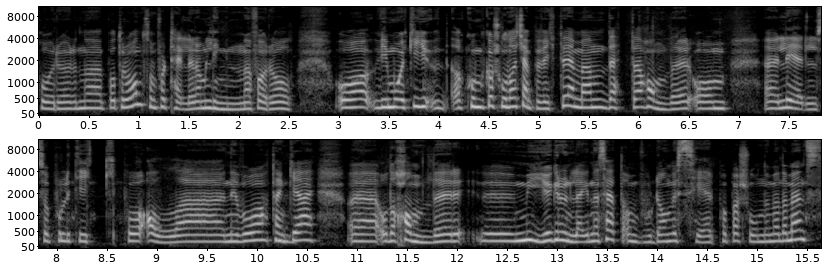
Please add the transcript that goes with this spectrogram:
pårørende på tråden som forteller om lignende forhold. Og vi må ikke, Kommunikasjon er kjempeviktig, men dette handler om uh, ledelse og politikk på alle nivå, tenker jeg. Uh, og det handler mye grunnleggende sett om hvordan vi ser på personer med demens.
